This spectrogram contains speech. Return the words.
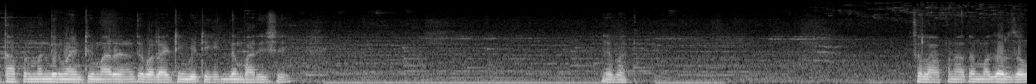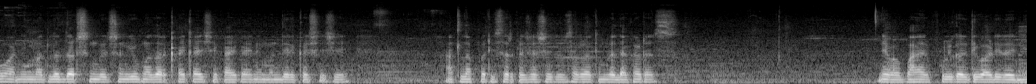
आता आपण मंदिरमा एंट्री मारलं तेव्हा लाईटिंग बिटिंग एकदम भारीश आहे हे बघ. चला आपण आता मजार जाऊ आणि मधलं दर्शन बिर्शन घेऊ. मजार काय काय शे काय काय नाही मंदिर कसे शे आतला परिसर कशा शे तो सगळा तुम्हाला दाखवतच हे बा बाहेर फुल गर्दी वाढी राहिली.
